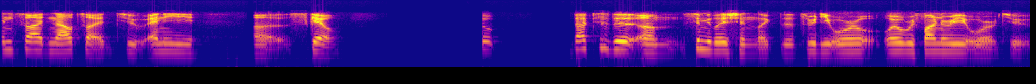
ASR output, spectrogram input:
inside and outside to any uh, scale. Back to the um, simulation, like the 3D oil, oil refinery, or to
